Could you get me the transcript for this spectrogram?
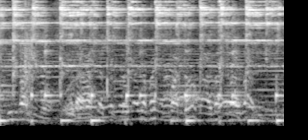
তিনবার দিব তিনবার একটা চক্র হয় একবার দাও বারবার বারবার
